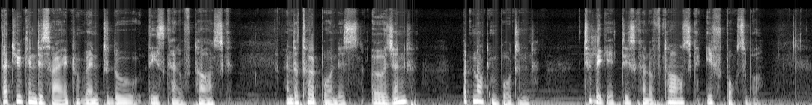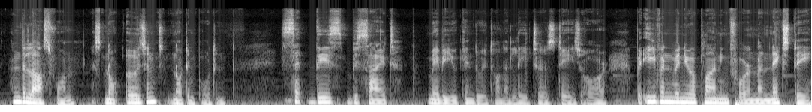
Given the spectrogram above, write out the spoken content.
That you can decide when to do these kind of tasks. And the third point is urgent but not important. Delegate this kind of task if possible. And the last one is not urgent, not important. Set this beside maybe you can do it on a later stage or but even when you are planning for the next day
